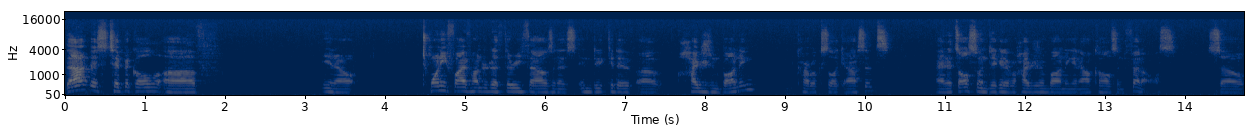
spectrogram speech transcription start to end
that is typical of you know 2500 to 30,000 is indicative of hydrogen bonding carboxylic acids and it's also indicative of hydrogen bonding in alcohols and phenols so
